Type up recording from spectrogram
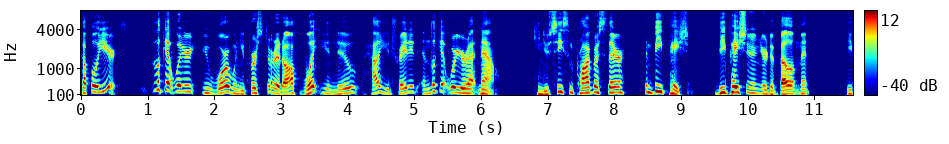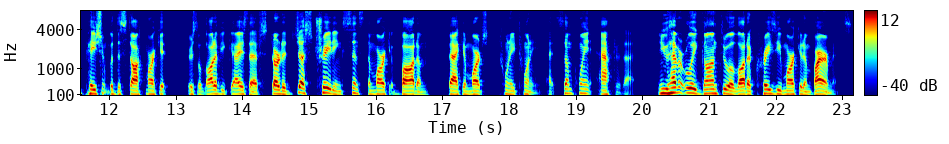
couple years, look at where you were when you first started off, what you knew, how you traded, and look at where you're at now. Can you see some progress there? Then be patient. Be patient in your development. Be patient with the stock market. There's a lot of you guys that have started just trading since the market bottom back in March 2020, at some point after that. And you haven't really gone through a lot of crazy market environments.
